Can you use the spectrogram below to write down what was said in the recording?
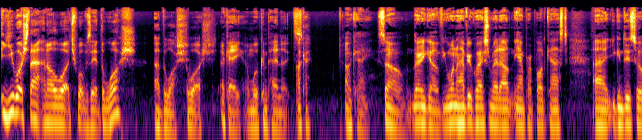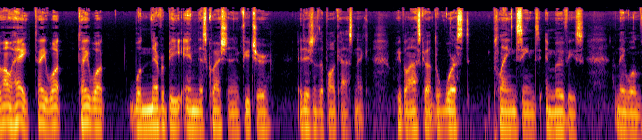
You watch that, and I'll watch. What was it? The Wash. Uh, the Wash. The Wash. Okay, and we'll compare notes. Okay. Okay, so there you go. If you want to have your question read out in the Empire podcast, uh, you can do so. Oh, hey, tell you what, tell you what will never be in this question in future editions of the podcast, Nick. People ask about the worst plane scenes in movies, and they will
